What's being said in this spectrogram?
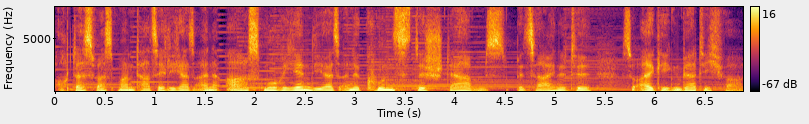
auch das, was man tatsächlich als eine Ars Moriendi, als eine Kunst des Sterbens bezeichnete, so allgegenwärtig war.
